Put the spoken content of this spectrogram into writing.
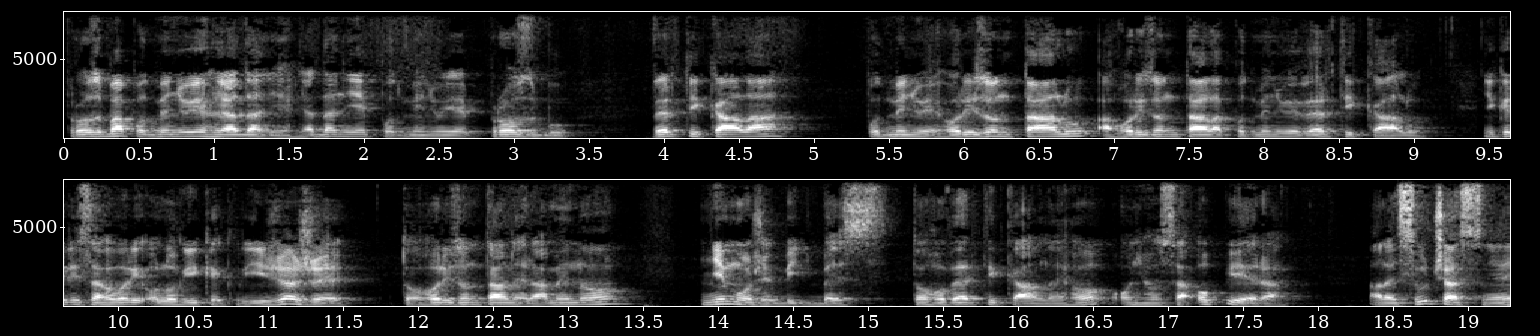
Prozba podmenuje hľadanie, hľadanie podmenuje prozbu. Vertikála podmenuje horizontálu a horizontála podmenuje vertikálu. Niekedy sa hovorí o logike kríža, že to horizontálne rameno nemôže byť bez toho vertikálneho, o neho sa opiera. Ale súčasne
